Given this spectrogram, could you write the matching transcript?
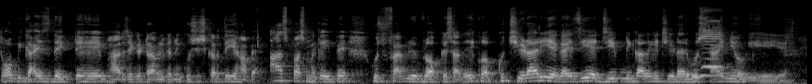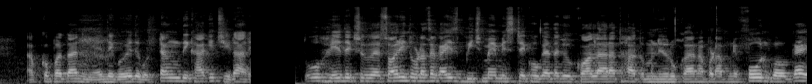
तो अभी गाइस देखते हैं बाहर जाके ट्रैवल करने की कोशिश करते हैं। यहाँ पे आसपास में कहीं पे कुछ फैमिली ब्लॉग के साथ। देखो आपको चिड़ा रही है गाइस ये जीप निकाल के चिड़ा रही है। वो शाइनी होगी ये आपको पता नहीं है। देखो ये देखो टंग दिखा के चिड़ा रही तो ये देख सकते हो सॉरी थोड़ा सा गाइस बीच में मिस्टेक हो गया था क्योंकि कॉल आ रहा था तो मैंने रुकाना पड़ा अपने फ़ोन को गए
